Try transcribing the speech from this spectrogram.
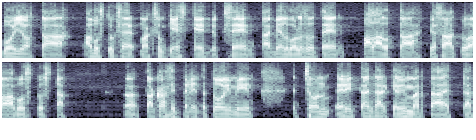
voi johtaa avustuksen maksun keskeytykseen tai velvollisuuteen palauttaa jo saatua avustusta takaisinperintä toimiin. Että se on erittäin tärkeää ymmärtää, että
